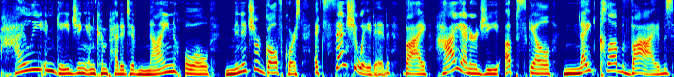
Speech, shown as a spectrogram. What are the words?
highly engaging and competitive nine hole miniature golf course accentuated by high energy upscale nightclub vibes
